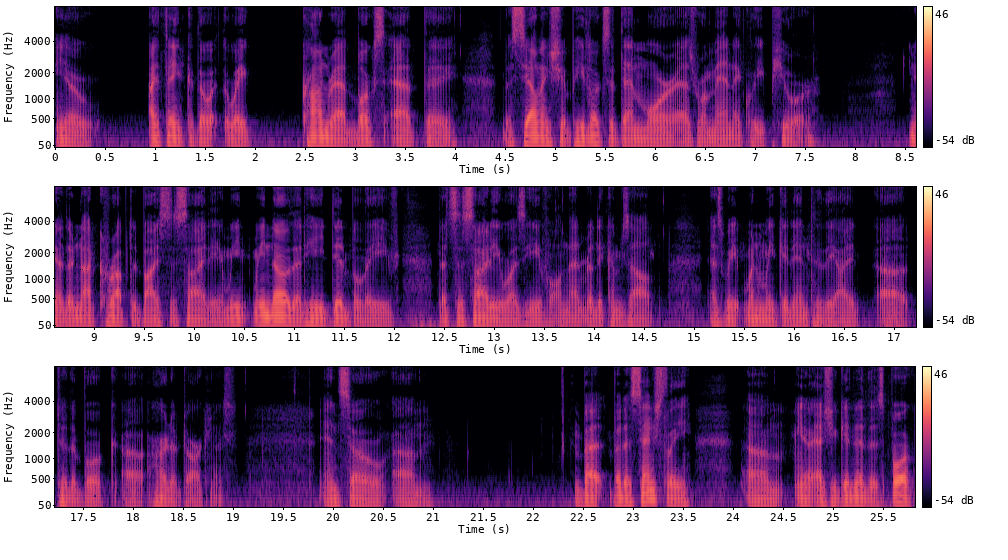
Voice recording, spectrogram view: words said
you know, I think the, the way Conrad looks at the, the sailing ship, he looks at them more as romantically pure you know, they're not corrupted by society. And we, we know that he did believe that society was evil, and that really comes out as we when we get into the uh, to the book uh, Heart of Darkness. And so, um, but but essentially, um, you know, as you get into this book,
